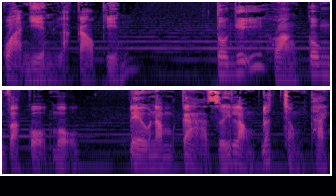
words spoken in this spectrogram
Quả nhiên là cao kiến. Tôi nghĩ hoàng cung và cổ mộ đều nằm cả dưới lòng đất trong thành,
